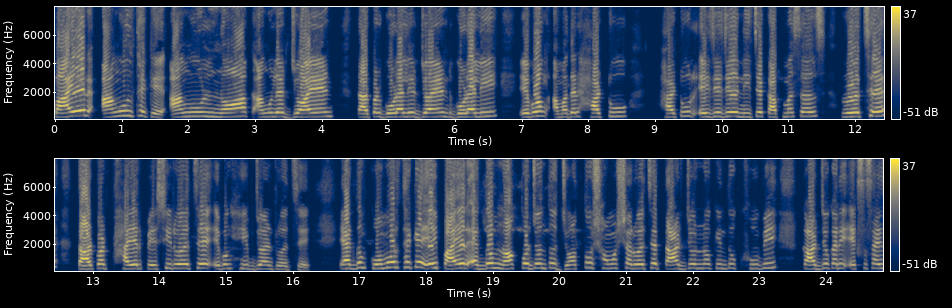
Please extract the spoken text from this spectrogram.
পায়ের আঙুল থেকে আঙুল, নখ, আঙুলের জয়েন্ট, তারপর গোড়ালির জয়েন্ট, গোড়ালি এবং আমাদের হাঁটু, হাঁটুর এই যে যে নিচে কাপ মাসেলস রয়েছে, তারপর থায়ের পেশি রয়েছে এবং হিপ জয়েন্ট রয়েছে। একদম কোমর থেকে এই পায়ের একদম নখ পর্যন্ত যত সমস্যা রয়েছে, তার জন্য কিন্তু খুবই কার্যকারী এক্সারসাইজ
